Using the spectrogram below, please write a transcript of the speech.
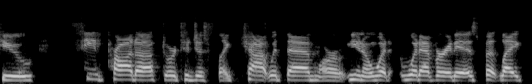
to see product or to just like chat with them or, you know, what whatever it is, but like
